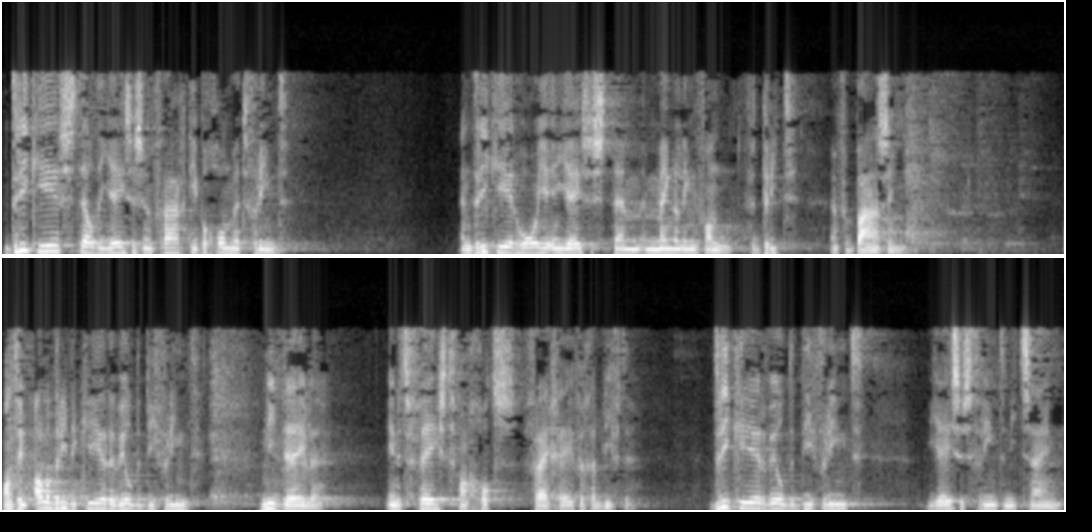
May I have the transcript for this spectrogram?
Drie keer stelde Jezus een vraag die begon met vriend. En drie keer hoor je in Jezus' stem een mengeling van verdriet en verbazing. Want in alle drie de keren wilde die vriend niet delen in het feest van Gods vrijgevige liefde. Drie keer wilde die vriend Jezus vriend niet zijn.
